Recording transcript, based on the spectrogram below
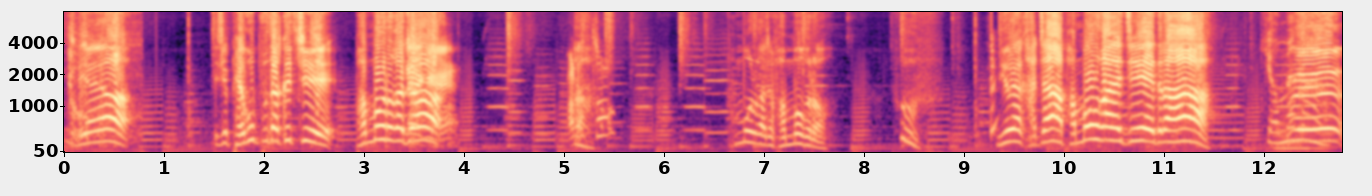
리아야 이제 배고프다 그치? 밥 먹으러 가자 그래. 알았어? 밥 먹으러 가자 밥 먹으러 후. 미호야 가자 밥 먹으러 가야지 얘들아 여맨아 그래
